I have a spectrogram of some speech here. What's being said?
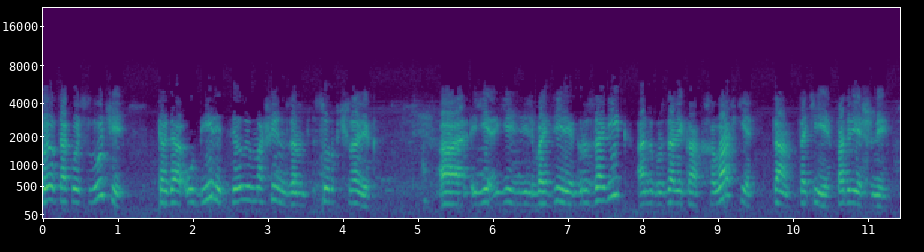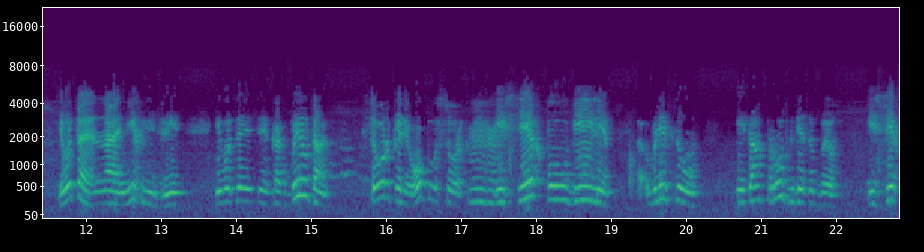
был такой случай, когда убили целую машину, за 40 человек. А, ездили, возили грузовик, а на грузовиках халашки, там такие подвешенные, и вот э, на них везли. И вот эти, как был там, 40 или около 40, угу. и всех поубили в лесу. И там пруд где-то был и всех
